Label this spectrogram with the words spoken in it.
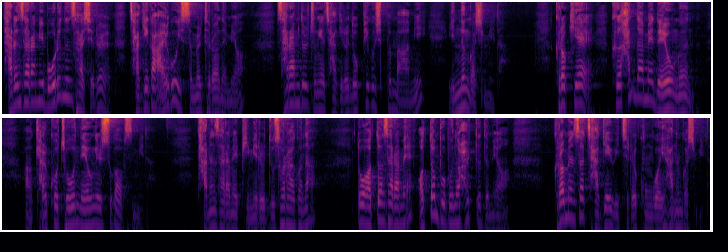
다른 사람이 모르는 사실을 자기가 알고 있음을 드러내며 사람들 중에 자기를 높이고 싶은 마음이 있는 것입니다. 그렇기에 그 한담의 내용은 어, 결코 좋은 내용일 수가 없습니다. 다른 사람의 비밀을 누설하거나 또 어떤 사람의 어떤 부분을 헐뜯으며 그러면서 자기의 위치를 공고히 하는 것입니다.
